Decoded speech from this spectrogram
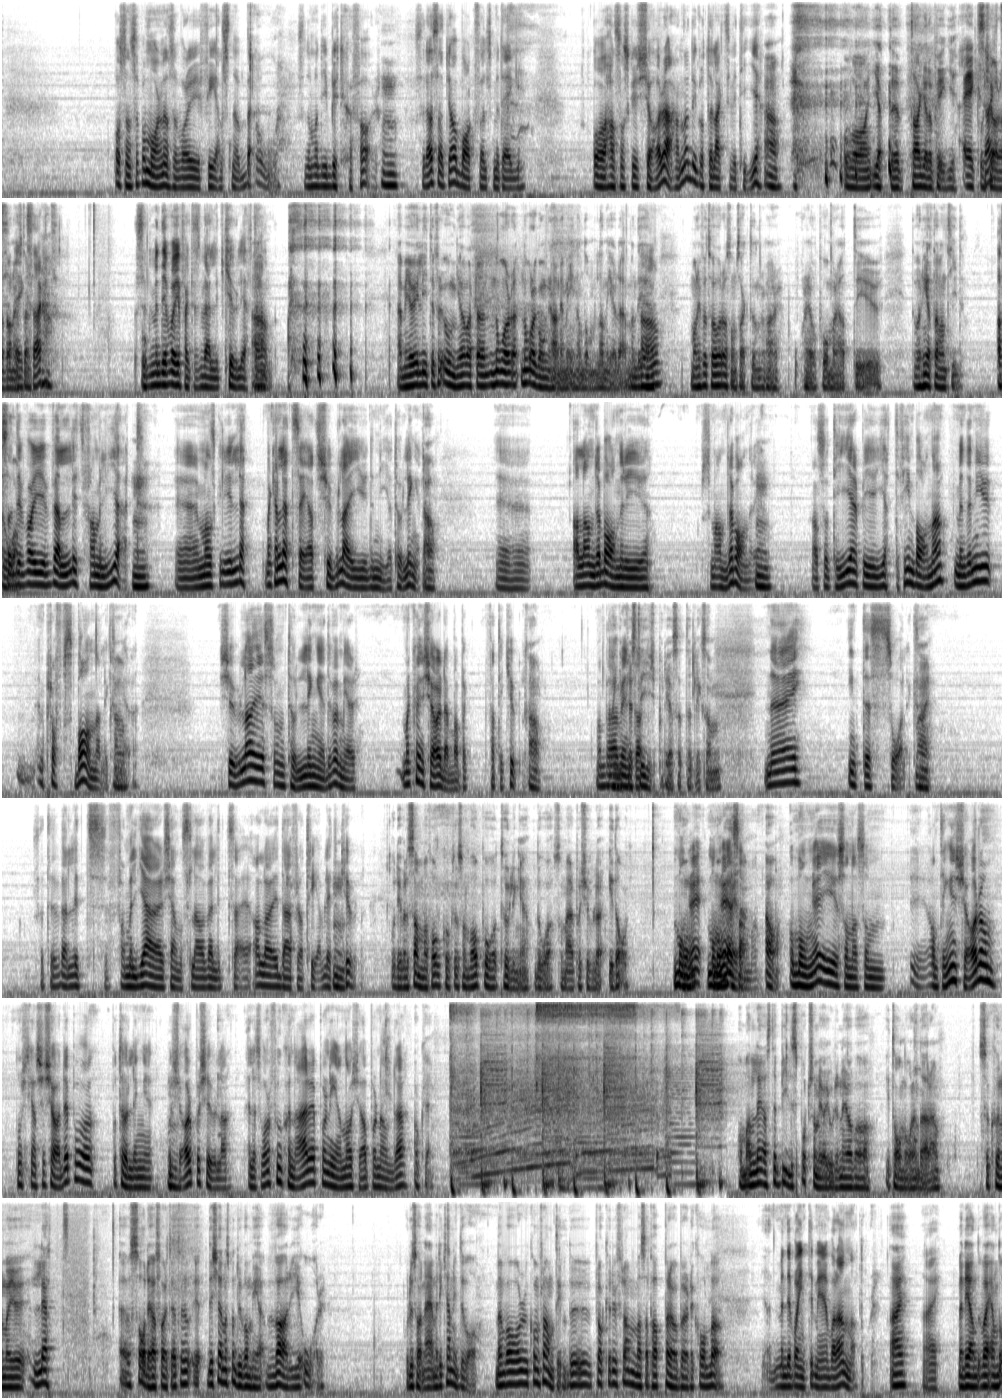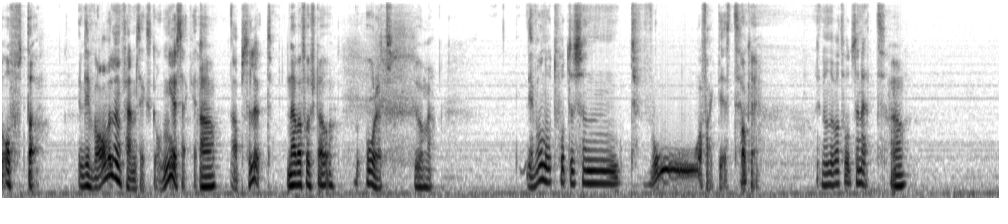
Och sen så på morgonen så var det ju fel snubbe. Oh. Så de hade ju bytt chaufför. Mm. Så där satt jag bakfull som ett ägg. Och han som skulle köra, han hade gått och lagt sig vid tio. Ja. Och var jättetaggad och pigg. Och köra exakt. Så, men det var ju faktiskt väldigt kul i efterhand. Ja, men jag är lite för ung. Jag har varit där några, några gånger hann jag med innan de la ner där. Men det, Ja. man har ju fått höra som sagt under de här åren jag har på med det att det, ju, det var en helt annan tid. Alltså Då. det var ju väldigt familjärt. Mm. Eh, man, skulle ju lätt, man kan lätt säga att Kjula är ju den nya Tullinge. Ja. Eh, alla andra banor är ju som andra banor är. Mm. Alltså Tierp är ju en jättefin bana, men den är ju en proffsbana liksom. Ja. Kjula är som Tullinge, det var mer... Man kan ju köra där bara för att det är kul. ja. Man behöver ingen inte... prestige på det sättet liksom. Nej, inte så liksom. Nej. Så det är väldigt familjär känsla och väldigt alla är där för att ha trevligt och Mm. kul. Och det är väl samma folk också som var på Tullinge då som är på Kjula idag. Många, Mång- många, är där. samma. Ja. Och många är ju sådana som eh, antingen kör de, de kanske körde på, på Tullinge och Mm. kör på Kjula. Eller så var de funktionärer på den ena och kör på den andra. Okej. Om man läste bilsport som jag gjorde när jag var i tonåren där. Så kunde man ju lätt... Jag sa det här förut, att det kändes som att du var med varje år. Och du sa nej men det kan det inte vara. Men vad var det du kom fram till? Du plockade ju fram en massa papper och började kolla. Ja, men det var inte mer än varannat år. Nej, Nej. men det var ändå ofta. Det var väl en fem, sex gånger säkert. Ja. Absolut. När var första året du var med? Det var nog 2002 faktiskt. Okej. Eller om det var 2001. Ja.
